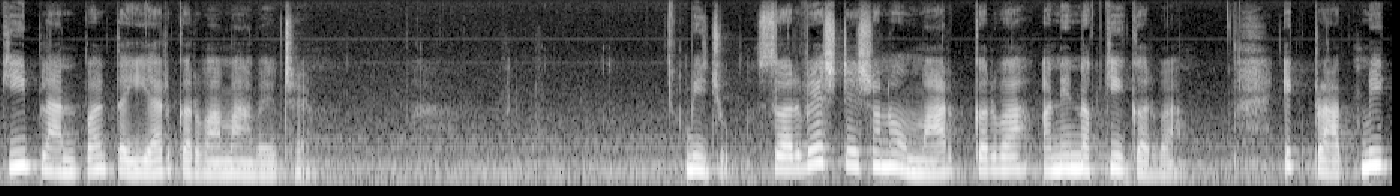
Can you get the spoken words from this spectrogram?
કી પ્લાન પણ તૈયાર કરવામાં આવે છે. બીજું, સર્વે સ્ટેશનો માર્ક કરવા અને નક્કી કરવા. એક પ્રાથમિક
